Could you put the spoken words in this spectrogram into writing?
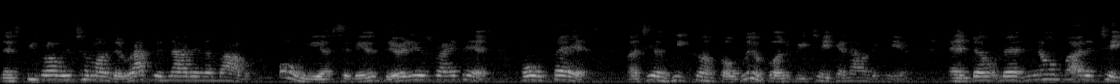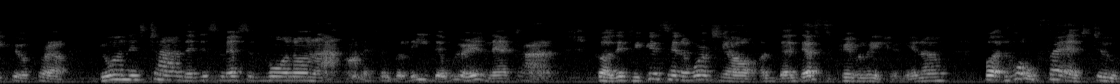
There's people always talking about the rapture's not in the Bible. Oh, yes, it is. There it is right there. Hold fast until he comes, for we're going to be taken out of here. And don't let nobody take your crown during this time that this mess is going on, I honestly believe that we're in that time. Because if it gets any worse, y'all, that, that's the tribulation, you know. But hold fast to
